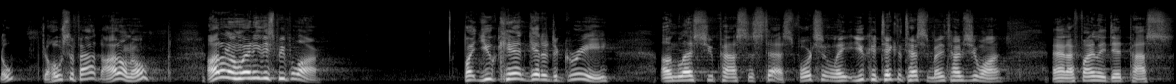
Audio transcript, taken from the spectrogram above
Nope. Jehoshaphat? I don't know. I don't know who any of these people are. But you can't get a degree unless you pass this test. Fortunately, you can take the test as many times as you want. And I finally did pass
